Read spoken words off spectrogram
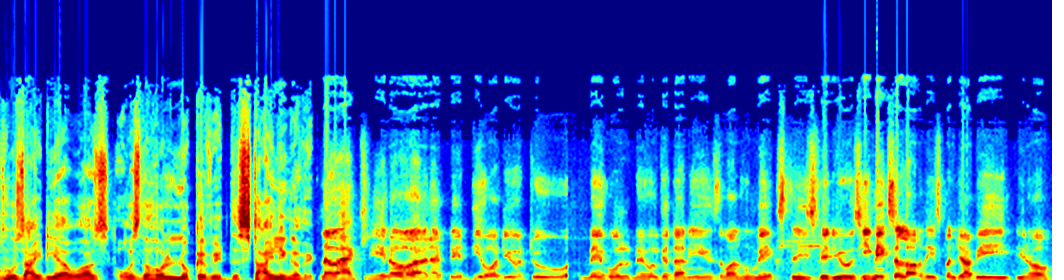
Whose idea was was the whole look of it, the styling of it? No, actually, you know, when I played the audio to Mehul, Mehul Gadani is the one who makes these videos. He makes a lot of these Punjabi, you know,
